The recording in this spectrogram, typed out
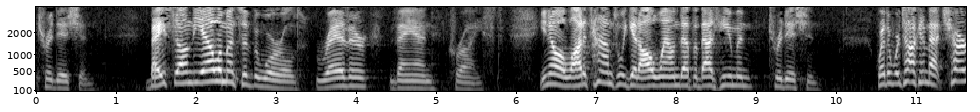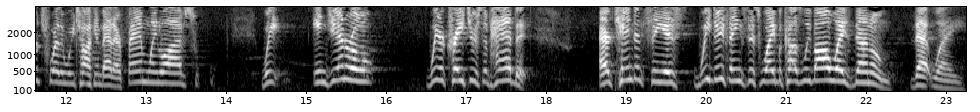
tradition based on the elements of the world rather than Christ. You know, a lot of times we get all wound up about human tradition. Whether we're talking about church, whether we're talking about our family lives, we, in general, we are creatures of habit. Our tendency is we do things this way because we've always done them that way.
